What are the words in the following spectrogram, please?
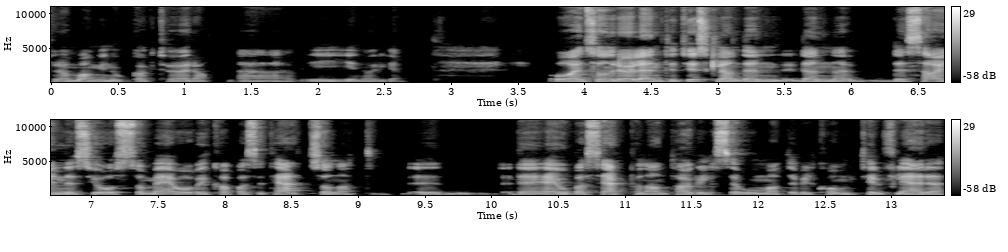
fra mange nok aktører eh, i, i, Norge. Og en sånn rørledning til Tyskland den, den, designes jo også med overkapasitet, sånn at eh, det er jo basert på en antakelse om at det vil komme til flere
